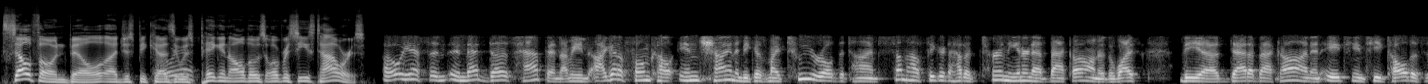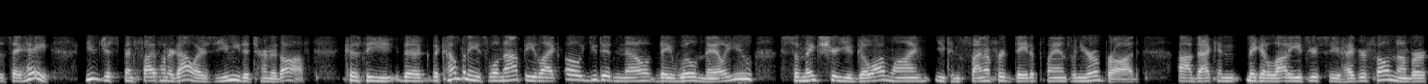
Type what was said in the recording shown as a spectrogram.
cell phone bill just because oh, yeah. it was pinging all those overseas towers. Oh yes, and and that does happen. I mean, I got a phone call in China because my two-year-old at the time somehow figured out how to turn the internet back on or the wife the uh, data back on, and AT and T called us to say, "Hey, you've just spent five hundred dollars. You need to turn it off." Because the the the companies will not be like, "Oh, you didn't know." They will nail you. So make sure you go online. You can sign up for data plans when you're abroad. Uh, that can make it a lot easier so you have your phone number.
